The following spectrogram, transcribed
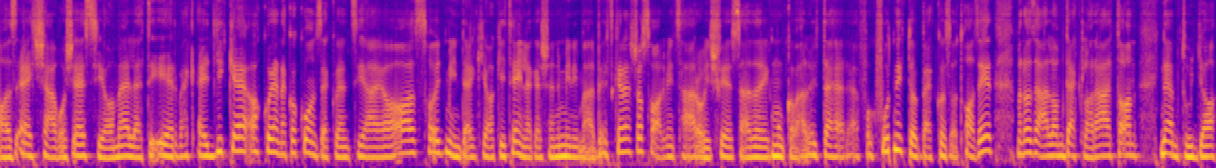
az egysávos SZIA melletti érvek egyike, akkor ennek a konzekvenciája az, hogy mindenki, aki ténylegesen minimálbért keres, az 33,5% munkavállalói teherrel fog futni, többek között azért, mert az állam deklaráltan nem tudja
